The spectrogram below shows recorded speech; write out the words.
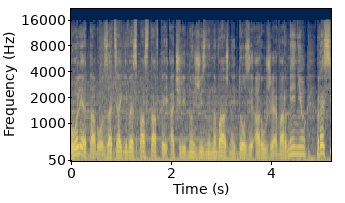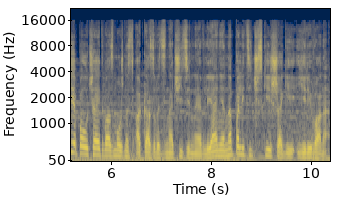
Более того, затягивая с поставкой очередной жизненно важной дозы оружия в Армению, Россия получает возможность оказывать значительное влияние на политические шаги Еревана.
